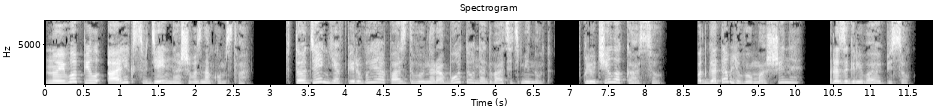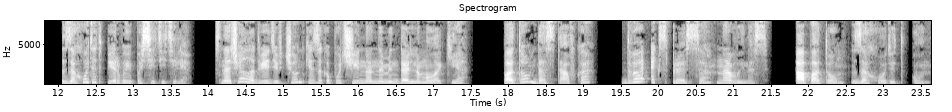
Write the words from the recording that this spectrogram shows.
но его пил Алекс в день нашего знакомства. В тот день я впервые опаздываю на работу на 20 минут. Включила кассу, подготавливаю машины, разогреваю песок. Заходят первые посетители. Сначала две девчонки за капучино на миндальном молоке, потом доставка, два экспресса на вынос, а потом заходит он.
